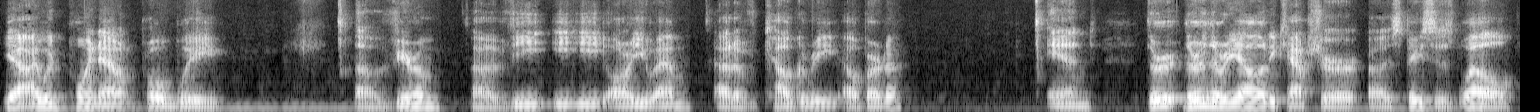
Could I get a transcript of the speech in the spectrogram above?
Yeah, I would point out probably uh, Veerum, uh, V E E R U M, out of Calgary, Alberta. And they're they're in the reality capture uh, space as well.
